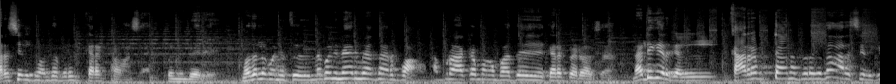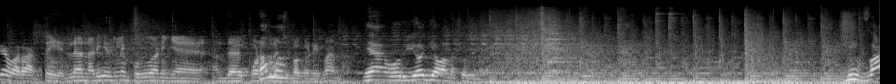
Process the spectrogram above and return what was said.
அரசியலுக்கு வந்த பிறகு கரெக்ட் ஆவான் சார் கொஞ்சம் பேர். முதல்ல கொஞ்சம் கொஞ்சம் நேர்மையாக தான் இருப்பான். அப்புறம் அக்கம் பக்கம் பார்த்து கரெக்ட் ஆயிடுவான் சார். நடிகர்கள் கரெக்டான பிறகு தான் அரசியலுக்கே வராங்க. எல்லா நடிகர்களையும் பொதுவா நீங்க அந்த வச்சு பார்க்க முடியுமா? ஏன் ஒரு யோகியவான சொல்லுங்க. நீ வா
